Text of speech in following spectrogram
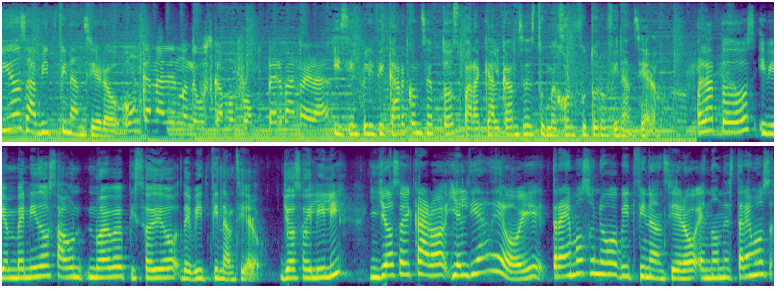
Bienvenidos a Bit Financiero, un canal en donde buscamos romper barreras y simplificar conceptos para que alcances tu mejor futuro financiero. Hola a todos y bienvenidos a un nuevo episodio de Bit Financiero. Yo soy Lili. Yo soy Caro y el día de hoy traemos un nuevo bit financiero en donde estaremos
